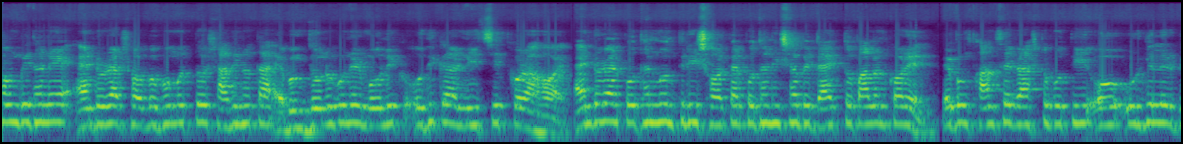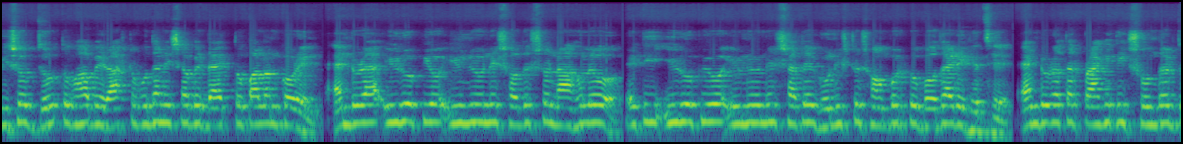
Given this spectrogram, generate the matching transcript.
সংবিধানে অ্যান্ডোরার সার্বভৌমত্ব, স্বাধীনতা এবং জনগণের মৌলিক অধিকার নিশ্চিত করা হয়। অ্যান্ডোরার প্রধানমন্ত্রী সরকার প্রধান হিসাবে দায়িত্ব পালন করেন এবং ফ্রান্সের রাষ্ট্রপতি ও উর্গেলের বিশপ যৌথভাবে রাষ্ট্রপ্রধান হিসাবে দায়িত্ব পালন করেন। অ্যান্ডোরা ইউরোপীয় ইউনিয়নের সদস্য না হলেও এটি ইউরোপীয় ইউনিয়নের সাথে ঘনিষ্ঠ সম্পর্ক বজায় রেখেছে। অ্যান্ডোরা তার প্রাকৃতিক সৌন্দর্য,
